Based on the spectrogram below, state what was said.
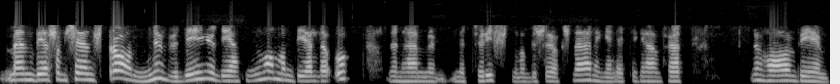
men det som känns bra nu det är ju det att nu har man delat upp den här med, med turismen och besöksnäringen lite grann för att nu har vi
